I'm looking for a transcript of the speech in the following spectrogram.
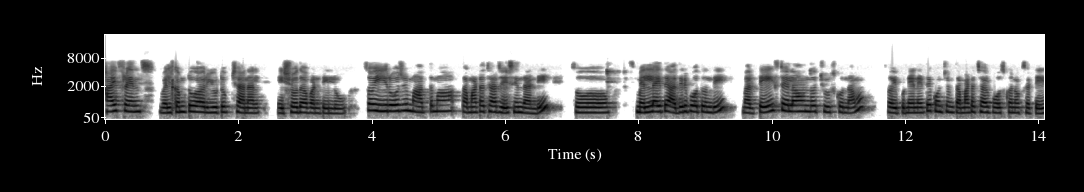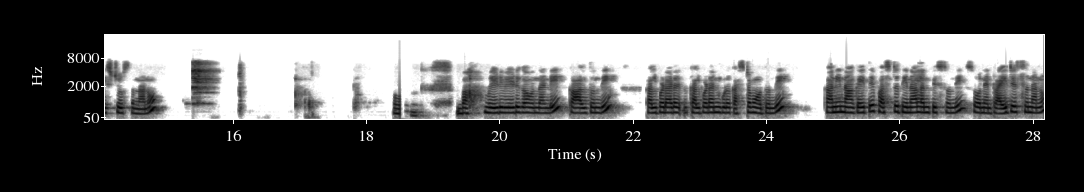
Hi friends welcome to our YouTube channel Yashoda Vantillu so ఈరోజు మా అత్తమ్మ టమాటా చారు చేసిందండి. సో స్మెల్ అయితే అదిరిపోతుంది. మరి టేస్ట్ ఎలా ఉందో చూసుకుందాము. సో ఇప్పుడు నేనైతే కొంచెం టమాటా చారు పోసుకొని ఒకసారి టేస్ట్ చూస్తున్నాను. బా వేడి వేడిగా ఉందండి. కాలుతుంది. కలపడా కలపడానికి కూడా కష్టం అవుతుంది. కానీ నాకైతే ఫస్ట్ తినాలనిపిస్తుంది. సో నేను ట్రై చేస్తున్నాను.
